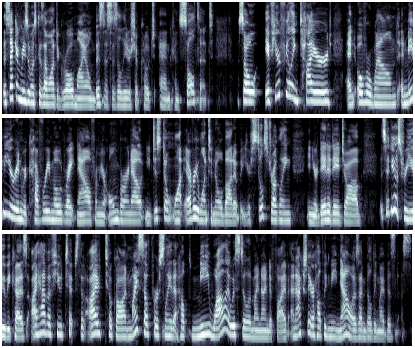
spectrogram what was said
The second reason was because I wanted to grow my own business as a leadership coach and consultant. So, if you're feeling tired and overwhelmed, and maybe you're in recovery mode right now from your own burnout, and you just don't want everyone to know about it, but you're still struggling in your day to day job, this video is for you because I have a few tips that I took on myself personally that helped me while I was still in my nine to five, and actually are helping me now as I'm building my business.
